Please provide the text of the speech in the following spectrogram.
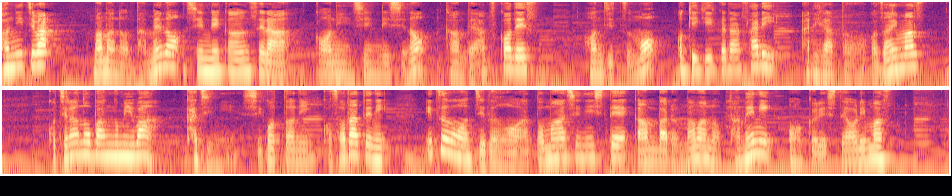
こんにちは。ママのための心理カウンセラー公認心理師の神戸敦子です。本日もお聞きくださりありがとうございます。こちらの番組は家事に仕事に子育てにいつも自分を後回しにして頑張るママのためにお送りしております。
